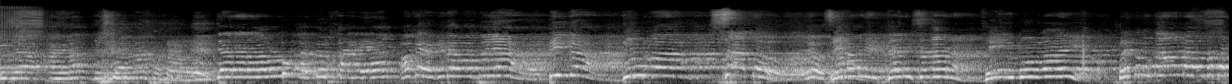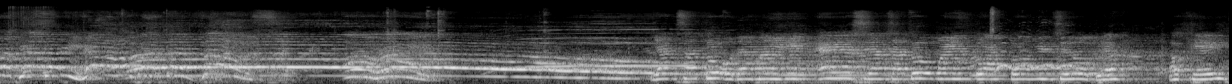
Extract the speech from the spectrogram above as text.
dunia akhirat juga. Cara rauh atau kaya. Oke, kita waktunya tiga. Dua, satu. Yuk, Lima menit dari sekarang Yang satu udah mainin es, yang satu main tuang-tuangin sirup ya. Oke.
